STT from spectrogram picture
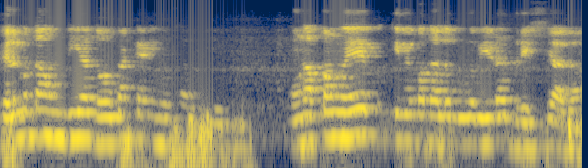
ਫਿਲਮ ਤਾਂ ਹੁੰਦੀ ਆ 2 ਘੰਟੇ ਨਹੀਂ ਹੋ ਸਕਦੀ ਹੁਣ ਆਪਾਂ ਨੂੰ ਇਹ ਕਿਵੇਂ ਪਤਾ ਲੱਗੂਗਾ ਵੀ ਜਿਹੜਾ ਦ੍ਰਿਸ਼ ਹੈਗਾ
